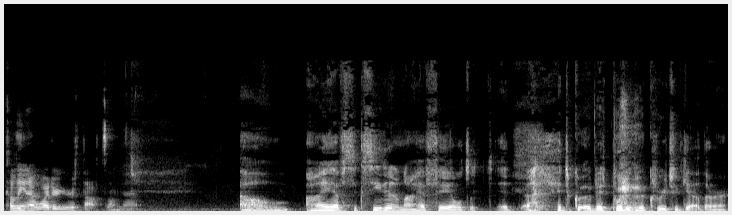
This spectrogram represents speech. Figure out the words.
Kalina, what are your thoughts on that? Um, I have succeeded and I have failed at, at, at putting a crew together.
